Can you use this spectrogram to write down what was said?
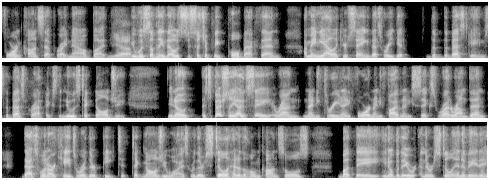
foreign concept right now, but yeah. it was something that was just such a big pull back then. I mean, yeah, like you're saying, that's where you get the, the best games, the best graphics, the newest technology. You know, especially I would say around 93, 94, 95, 96, right around then, that's when arcades were at their peak t- technology wise, where they're still ahead of the home consoles but they you know but they were and they were still innovating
